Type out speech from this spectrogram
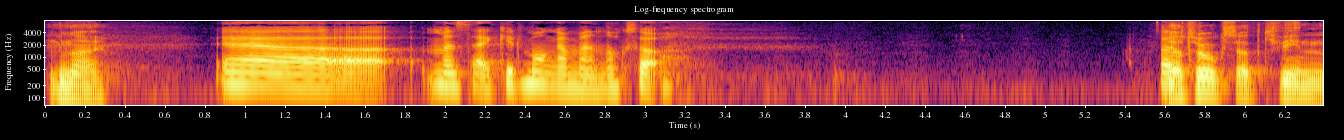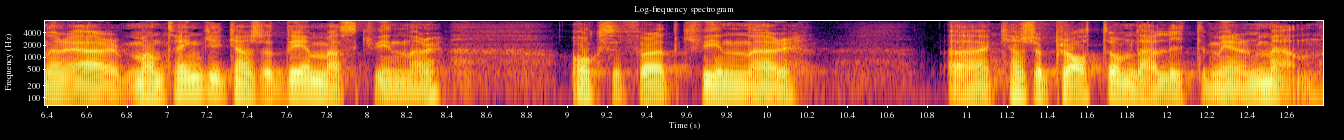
Nej. Eh, men säkert många män också. Jag tror också att kvinnor är, man tänker kanske att det är mest kvinnor. Också för att kvinnor eh, kanske pratar om det här lite mer än män.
